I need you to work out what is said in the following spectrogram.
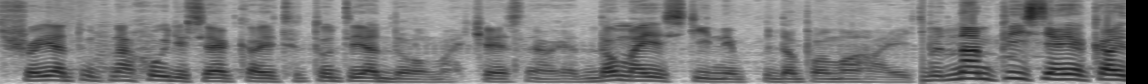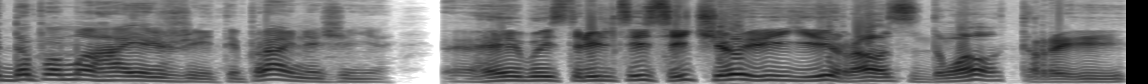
що я тут знаходжуся, як кажуть, тут я вдома, чесно. говоря. Дома є стіни допомагають. Нам пісня, яка допомагає жити, правильно чи ні? Гей, ви стрільці січовії, раз, два, три.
